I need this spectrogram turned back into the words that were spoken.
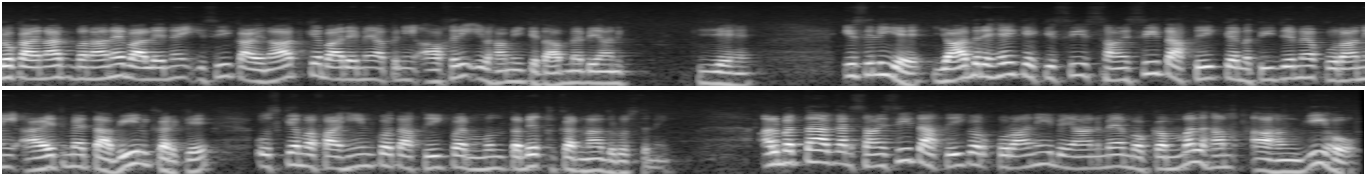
जो कायनात बनाने वाले ने इसी कायनात के बारे में अपनी आखिरी इल्हामी किताब में बयान किए हैं। इसलिए याद रहे कि किसी साइंसी तहकीक के नतीजे में कुरानी आयत में तावील करके उसके मफाहिम को तहकीक पर मुंतबिक करना दुरुस्त नहीं। अलबत् अगर साइंसी तहकीक और कुरानी बयान में मुकम्मल हम आहंगी हो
